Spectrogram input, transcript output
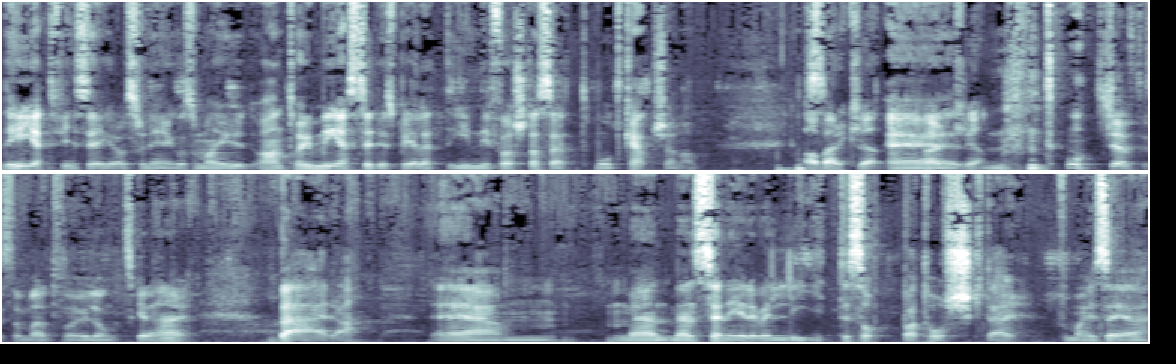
det är en jättefin seger av Sonego. Som han, ju, och han tar ju med sig det spelet in i första set mot Katjanov. Ja, verkligen. Eh, verkligen. då känns det som att hur långt ska det här bära? Eh, men, men sen är det väl lite soppa torsk där, får man ju säga.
